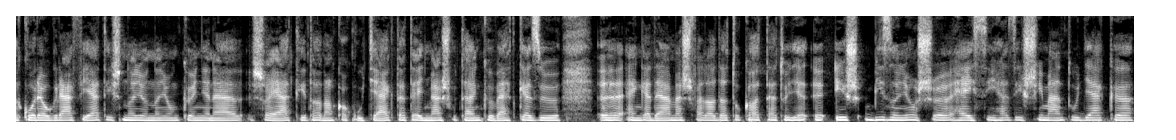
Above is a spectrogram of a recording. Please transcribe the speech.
koreográfiát is nagyon-nagyon könnyen elsajátítanak a kutyák, tehát egymás után következő engedelmes feladatokat, tehát hogy és bizonyos helyszínhez is simán tudják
